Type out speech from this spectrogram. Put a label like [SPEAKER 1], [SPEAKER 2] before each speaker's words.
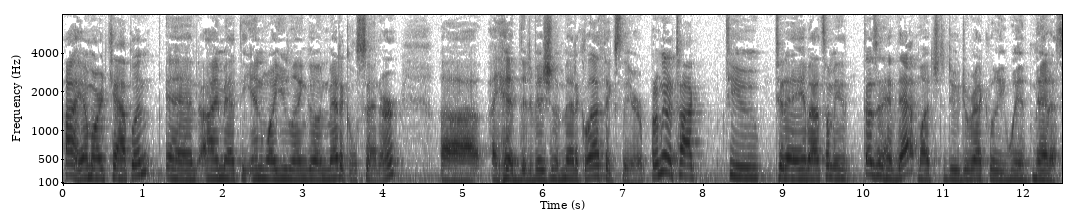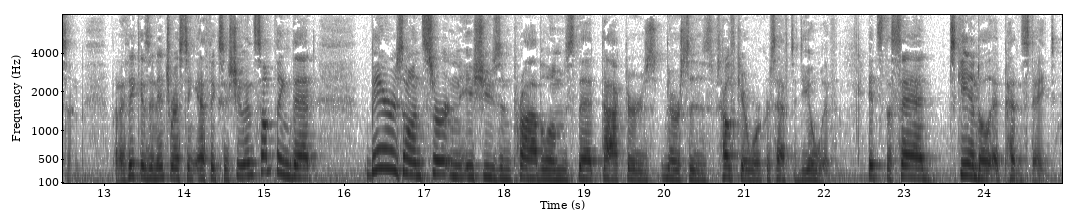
[SPEAKER 1] Hi, I'm Art Caplan, and I'm at the NYU Langone Medical Center. Uh, I head the Division of Medical Ethics there. But I'm going to talk to you today about something that doesn't have that much to do directly with medicine, but I think is an interesting ethics issue and something that bears on certain issues and problems that doctors, nurses, healthcare workers have to deal with. It's the sad scandal at Penn State.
